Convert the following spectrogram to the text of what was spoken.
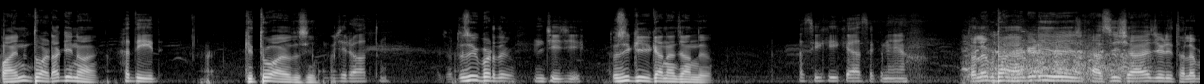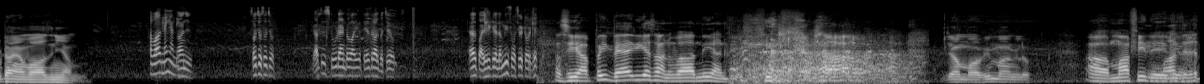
ਭਾਈ ਨੂੰ ਤੁਹਾਡਾ ਕੀ ਨਾਂ ਹੈ? ਹਦੀਦ। ਕਿੱਥੋਂ ਆਏ ਹੋ ਤੁਸੀਂ? ਗੁਜਰਾਤ ਤੋਂ। ਅੱਛਾ ਤੁਸੀਂ ਵੀ ਪੜ੍ਹਦੇ ਹੋ? ਜੀ ਜੀ। ਤੁਸੀਂ ਕੀ ਕਹਿਣਾ ਚਾਹੁੰਦੇ ਹੋ? ਅਸੀਂ ਕੀ ਕਹਿ ਸਕਨੇ ਆ ਥੱਲੇ ਬਿਠਾਇਆ ਕਿਹੜੀ ਐਸੀ ਸ਼ੈ ਜਿਹੜੀ ਥੱਲੇ ਬਿਠਾਇਆ ਆਵਾਜ਼ ਨਹੀਂ ਆਉਂਦੀ? ਅਸੀਂ ਆਪੇ ਹੀ ਬਹਿ ਰਹੀਏ ਸਾਨੂੰ ਆਵਾਜ਼ ਨਹੀਂ ਆਉਂਦੀ। ਆਹੋ ਜਾਂ ਮਾਫੀ ਮੰਗ ਲਓ। ਆ ਮਾਫੀ ਦੇ ਦਿਓ। ਮਾਜ਼ਰਤ।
